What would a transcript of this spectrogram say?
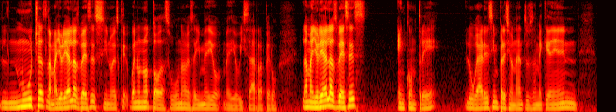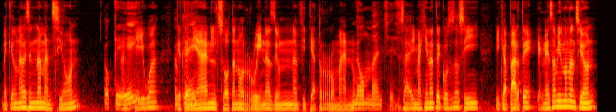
muchas, la mayoría de las veces, si no es que, bueno, no todas, hubo una vez ahí medio, medio bizarra, pero la mayoría de las veces encontré lugares impresionantes. O sea, me quedé en, me quedé una vez en una mansión Antigua que tenía en el sótano ruinas de un anfiteatro romano. No O manches. sea, imagínate cosas así y que aparte en esa misma mansión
